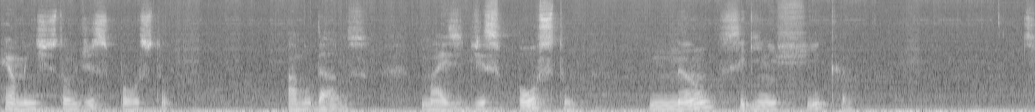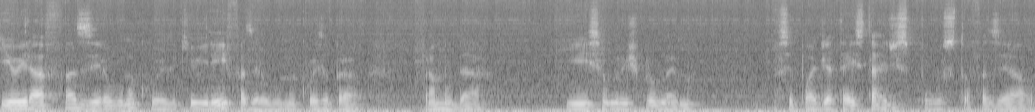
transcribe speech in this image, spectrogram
realmente estou disposto a mudá-los. Mas disposto não significa que eu irá fazer alguma coisa, que eu irei fazer alguma coisa para mudar. E esse é um grande problema. Você pode até estar disposto a fazer algo,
